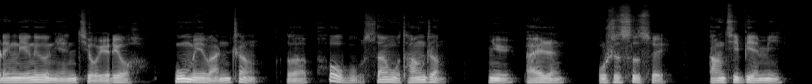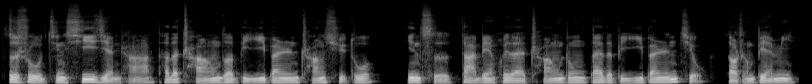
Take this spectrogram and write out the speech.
零零六年九月六号，乌梅丸症和后补三物汤症，女，白人，五十四岁，长期便秘，自述经西医检查，她的肠子比一般人长许多，因此大便会在肠中待得比一般人久，造成便秘、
